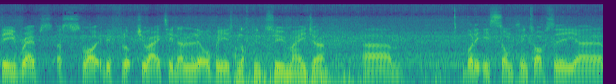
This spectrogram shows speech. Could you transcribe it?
the revs are slightly fluctuating a little bit. It's nothing too major. Um, but it is something to obviously uh,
